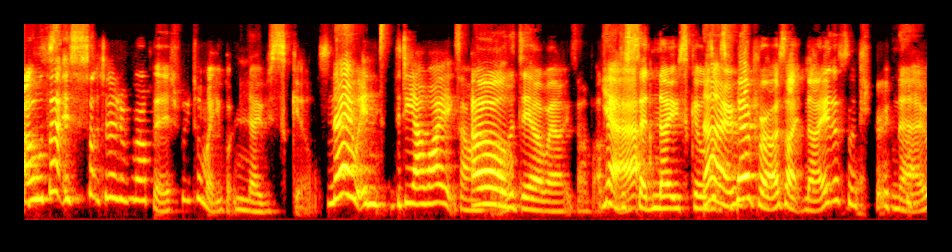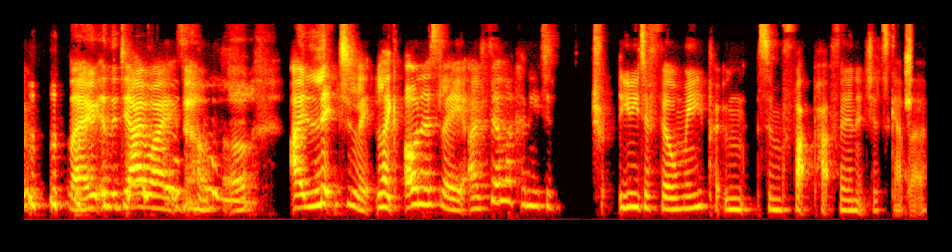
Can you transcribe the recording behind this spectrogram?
Oh, that is such a load of rubbish. What are you talking about? You've got no skills. No, in the DIY example. Oh, the DIY example. I yeah. just said no skills no. whatsoever. I was like, no, that's not true. No, no. In the DIY example, I literally, like, honestly, I feel like I need to you need to film me putting some flat pack furniture together.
